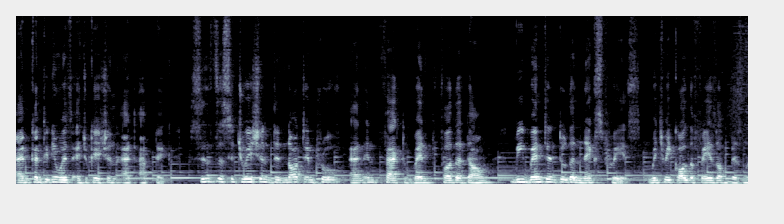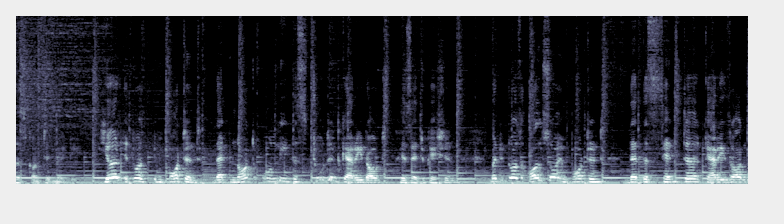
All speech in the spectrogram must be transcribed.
and continue his education at Aptech. Since the situation did not improve and in fact went further down, we went into the next phase, which we call the phase of business continuity. Here it was important that not only the student carried out his education, but it was also important that the center carries on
